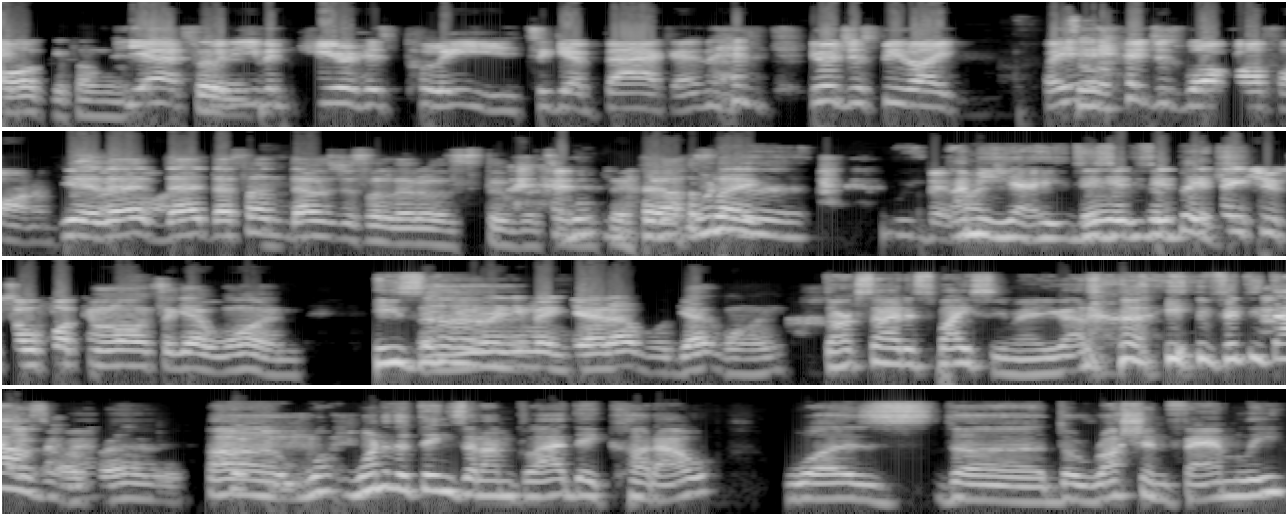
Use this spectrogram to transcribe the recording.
talk or something. Yes, So- would even hear his plea to get back, and then he would just be like, So- just walk off on him. Yeah, Like, that come on. that that sound, that was just a little stupid. to me. One- I was like, the, I mean, yeah, he, he's, it, he's a it, it takes you so fucking long to get one, He's and you don't uh, even get up or get one. Darkseid is spicy, man. You got fifty thousand, man. Uh, one one of the things that I'm glad they cut out was the the Russian family.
